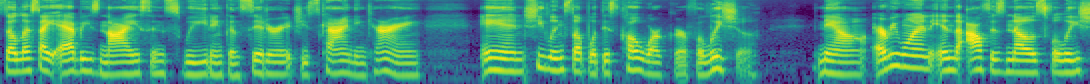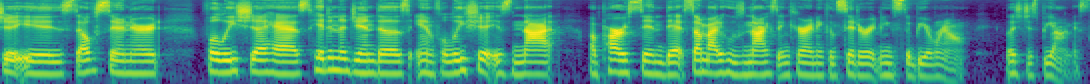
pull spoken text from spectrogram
so let's say Abby's nice and sweet and considerate, she's kind and caring, and she links up with this coworker, Felicia. Now, everyone in the office knows Felicia is self-centered. Felicia has hidden agendas and Felicia is not a person that somebody who's nice and caring and considerate needs to be around. Let's just be honest.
